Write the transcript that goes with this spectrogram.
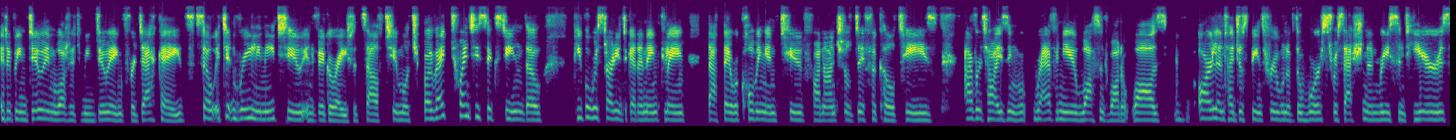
It had been doing what it had been doing for decades. So it didn't really need to invigorate itself too much. By about 2016, though, people were starting to get an inkling that they were coming into financial difficulties. Advertising revenue wasn't what it was. Ireland had just been through one of the worst recession in recent years.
